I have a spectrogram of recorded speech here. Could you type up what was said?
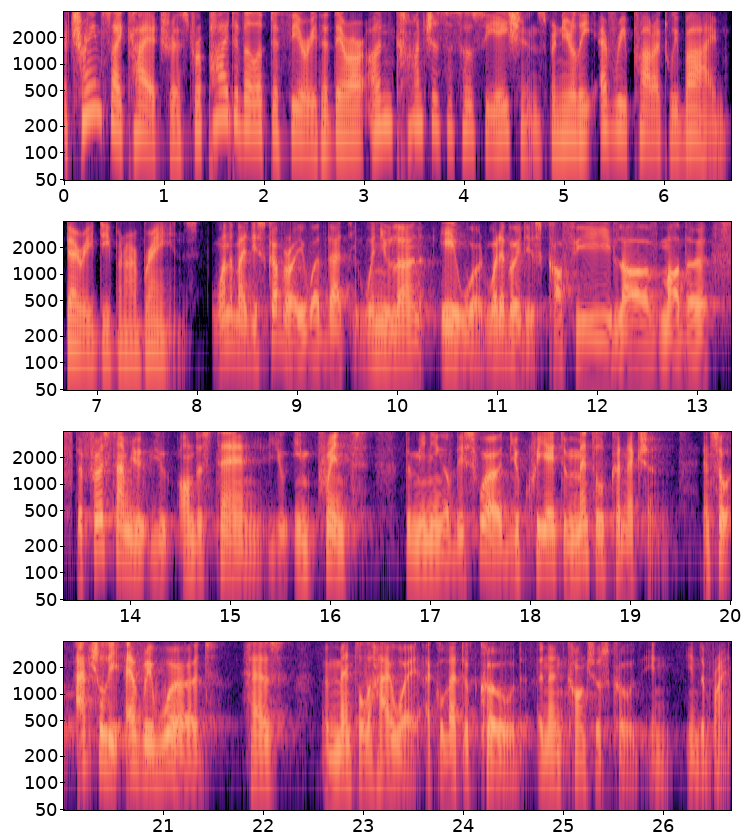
A trained psychiatrist, Rapaille developed a theory that there are unconscious associations for nearly every product we buy, buried deep in our brains. One of my discoveries was that when you learn a word, whatever it is, coffee, love, mother, the first time you, you understand, you imprint the meaning of this word, you create a mental connection. And so actually every word has a mental highway. I call that a code, an unconscious code in, in the brain.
